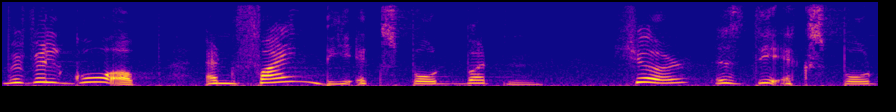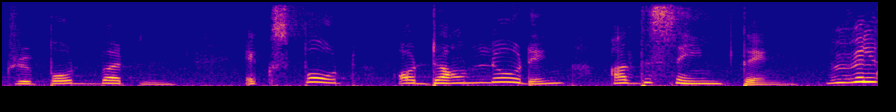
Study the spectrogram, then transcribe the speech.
we will go up and find the export button. Here is the export report button. Export or downloading are the same thing. We will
